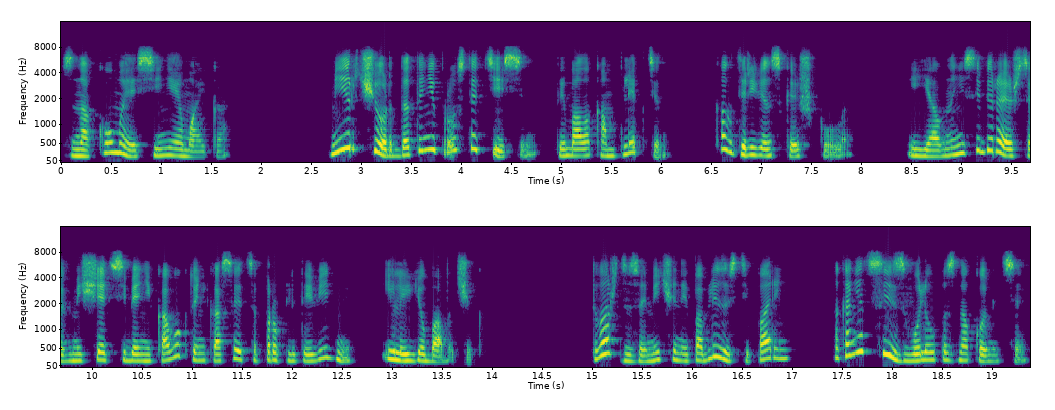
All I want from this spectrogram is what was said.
Знакомая синяя майка. Мир, черт, да ты не просто тесен, ты малокомплектен, как деревенская школа и явно не собираешься вмещать в себя никого, кто не касается проклятой ведьмы или ее бабочек. Дважды замеченный поблизости парень наконец соизволил познакомиться,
